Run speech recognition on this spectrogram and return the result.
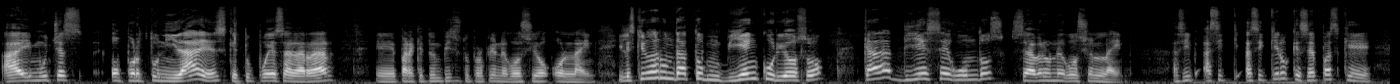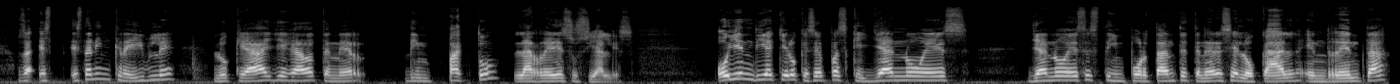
hay muchas oportunidades que tú puedes agarrar eh, para que tú empieces tu propio negocio online. Y les quiero dar un dato bien curioso. Cada 10 segundos se abre un negocio online. Así, así, así quiero que sepas que o sea, es, es tan increíble lo que ha llegado a tener de impacto las redes sociales. Hoy en día quiero que sepas que ya no es, ya no es este importante tener ese local en renta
